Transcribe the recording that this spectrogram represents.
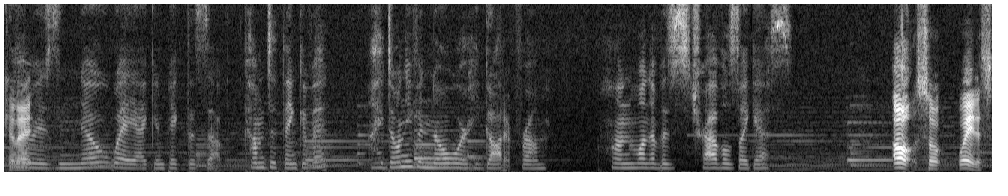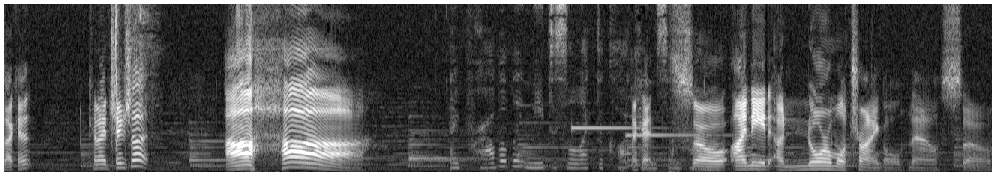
Can There I? is no way I can pick this up. Come to think of it, I don't even know where he got it from. On one of his travels, I guess. Oh, so wait a second. Can I change that? Aha! I probably need to select the clock Okay, so I need a normal triangle now. So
